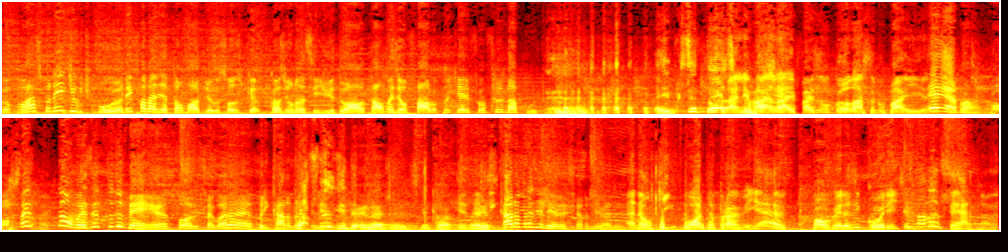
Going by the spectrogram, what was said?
o Vasco eu nem digo, tipo, eu nem falaria tão mal do Diego Souza porque- por causa de um lance individual e tal, mas eu falo porque ele foi um filho da puta. Aí porque você torce. Aí ele vai lá e faz um golaço no Bahia. né? É, mano. Bosta, Mas, né? não, mas é tudo bem, é, foda-se, agora é brincar no Mas é brasileiro. líder, né? Isso que importa, É não é brincar no brasileiro esse ano, obrigado. É, não, o que importa pra mim é Palmeiras e Corinthians na lanterna. Né?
